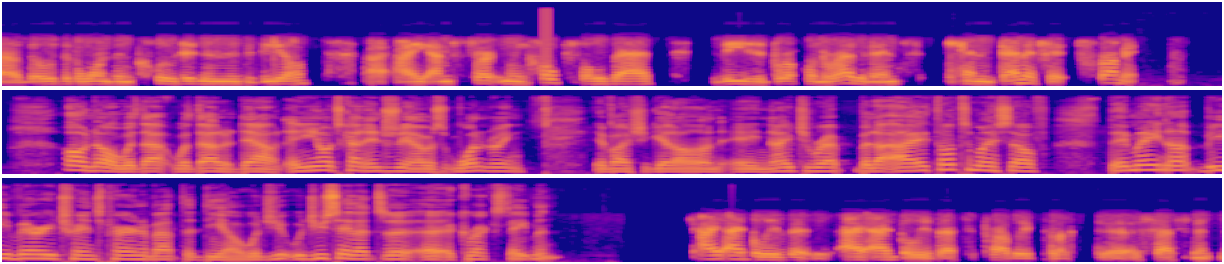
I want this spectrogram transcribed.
Uh, those are the ones included in this deal. I, I am certainly hopeful that these Brooklyn residents can benefit from it. Oh no, without without a doubt. And you know what's kind of interesting? I was wondering if I should get on a NYCHA rep, but I thought to myself, they may not be very transparent about the deal. Would you Would you say that's a, a correct statement? I, I believe that I, I believe that's probably a correct uh, assessment.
